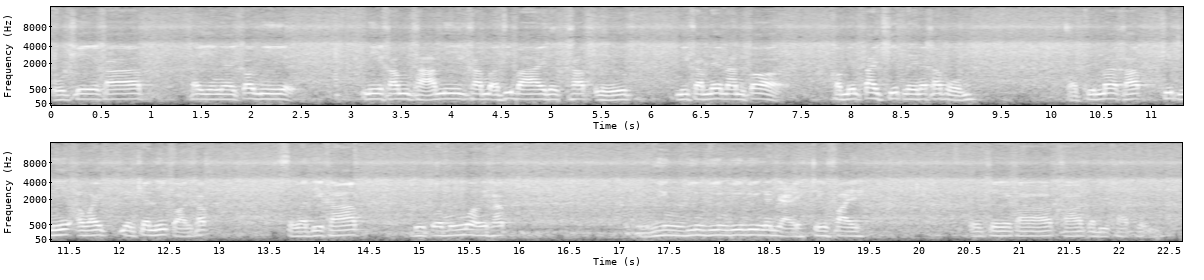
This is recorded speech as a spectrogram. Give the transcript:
โอเคครับ ถ้ายังไงก็มีมีคำถามมีคำอธิบายนะครับ หรือมีคำแนะนำก็คอมเมนต์ใต้คลิปเลยนะครับผม ขอบคุณมากครับ คลิปนี้เอาไว้เพียงแค่นี้ก่อนครับ สวัสดีครับ ดูตัวม่วงๆนี่ครับ วิ่งวิ่งวิ่งวิ่งวิ่งกันใหญ่ เจอไฟ โอเคครับครับสวัสดีครับผม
